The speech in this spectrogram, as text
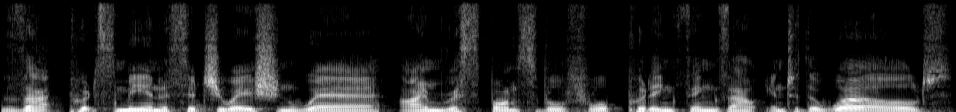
that puts me in a situation where I'm responsible for putting things out into the world.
